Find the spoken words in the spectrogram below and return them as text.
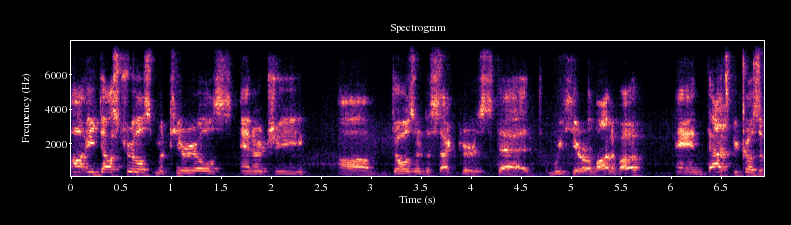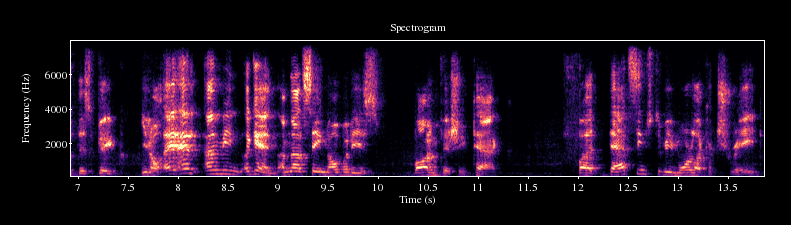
Uh, industrials, materials, energy, um, those are the sectors that we hear a lot about and that's because of this big, you know, and, and I mean, again, I'm not saying nobody's bottom fishing tech, but that seems to be more like a trade,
